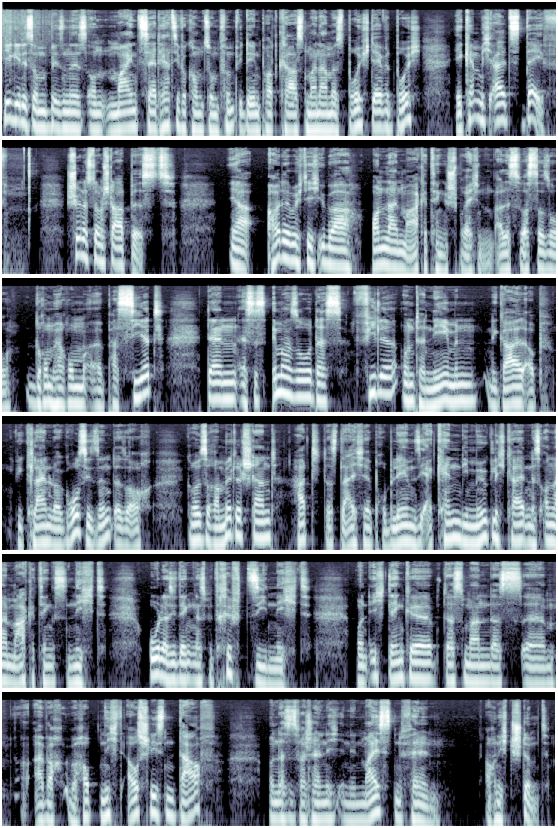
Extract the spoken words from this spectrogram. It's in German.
Hier geht es um Business und Mindset. Herzlich willkommen zum 5 Ideen Podcast. Mein Name ist Brüch, David Brüch. Ihr kennt mich als Dave. Schön, dass du am Start bist. Ja, heute möchte ich über Online-Marketing sprechen und alles, was da so drumherum äh, passiert. Denn es ist immer so, dass viele Unternehmen, egal ob wie klein oder groß sie sind, also auch größerer Mittelstand, hat das gleiche Problem. Sie erkennen die Möglichkeiten des Online-Marketings nicht. Oder sie denken, es betrifft sie nicht. Und ich denke, dass man das ähm, einfach überhaupt nicht ausschließen darf und dass es wahrscheinlich in den meisten Fällen auch nicht stimmt.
